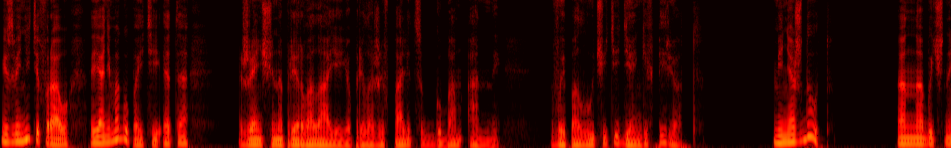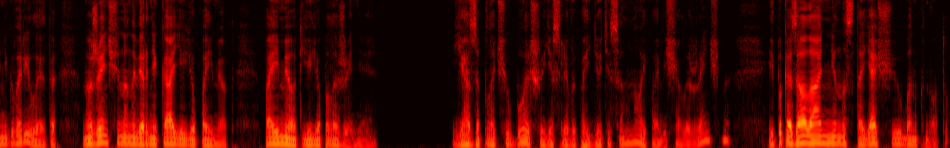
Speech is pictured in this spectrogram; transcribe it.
Извините, фрау, я не могу пойти. Это Женщина прервала ее, приложив палец к губам Анны. Вы получите деньги вперед. Меня ждут. Анна обычно не говорила это, но женщина наверняка ее поймет, поймет ее положение. Я заплачу больше, если вы пойдете со мной, пообещала женщина и показала Анне настоящую банкноту.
